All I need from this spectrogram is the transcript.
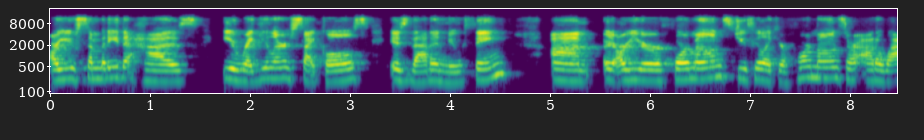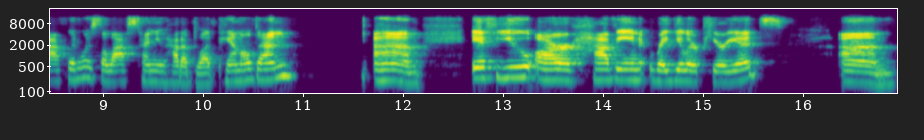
Are you somebody that has irregular cycles? Is that a new thing? Um, are your hormones, do you feel like your hormones are out of whack? When was the last time you had a blood panel done? Um, if you are having regular periods um,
